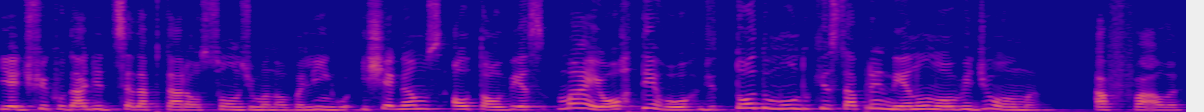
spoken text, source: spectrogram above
e a dificuldade de se adaptar aos sons de uma nova língua e chegamos ao talvez maior terror de todo mundo que está aprendendo um novo idioma: a fala.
